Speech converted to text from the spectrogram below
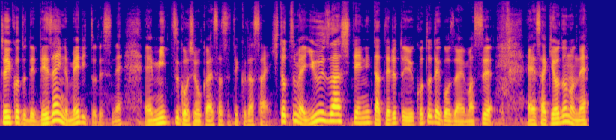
ということで、デザインのメリットですね。えー、3つご紹介させてください。1つ目はユーザー視点に立てるということでございます。えー、先ほどのね、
